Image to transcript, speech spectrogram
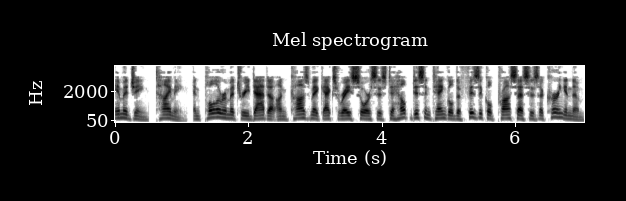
imaging, timing, and polarimetry data on cosmic X-ray sources to help disentangle the physical processes occurring in them.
